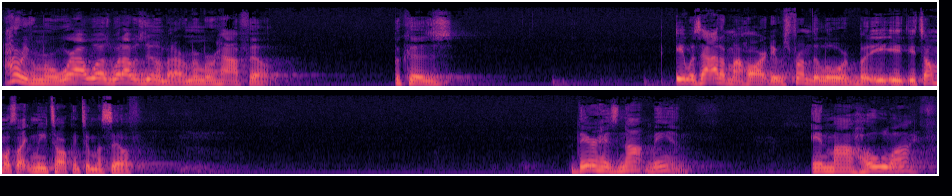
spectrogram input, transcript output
I don't even remember where I was, what I was doing, but I remember how I felt. Because it was out of my heart, it was from the Lord, but it, it's almost like me talking to myself. There has not been in my whole life,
